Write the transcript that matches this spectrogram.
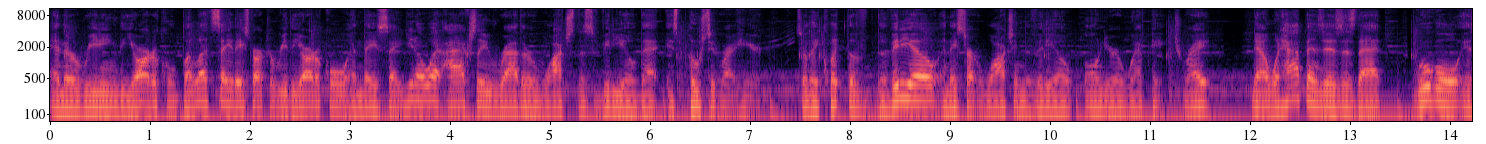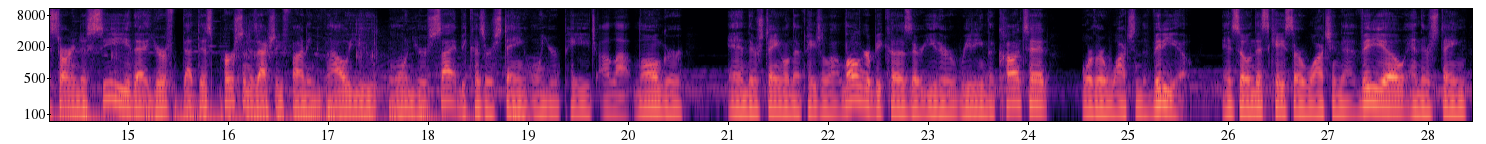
and they're reading the article. But let's say they start to read the article and they say, you know what, I actually rather watch this video that is posted right here. So they click the, the video and they start watching the video on your webpage, right? Now what happens is is that Google is starting to see that you're that this person is actually finding value on your site because they're staying on your page a lot longer and they're staying on that page a lot longer because they're either reading the content or they're watching the video. And so in this case they're watching that video and they're staying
